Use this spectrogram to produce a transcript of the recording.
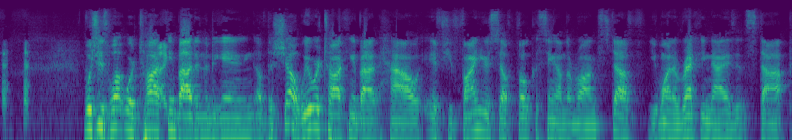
Which is what we're talking about in the beginning of the show. We were talking about how if you find yourself focusing on the wrong stuff, you want to recognize it, stop,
